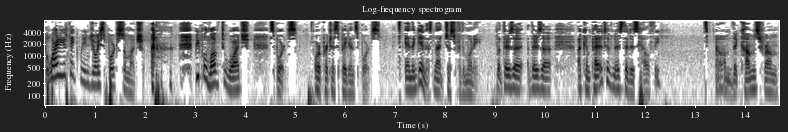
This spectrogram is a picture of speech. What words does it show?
but why do you think we enjoy sports so much? People love to watch sports or participate in sports, and again, it's not just for the money, but there's a there's a a competitiveness that is healthy. Um, that comes from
